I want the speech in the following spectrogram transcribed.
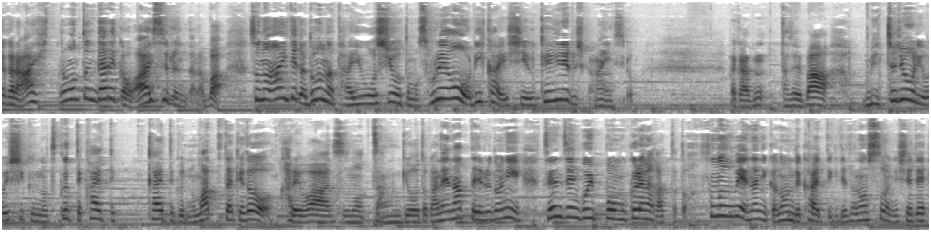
だから本当に誰かを愛するんならばその相手がどんな対応をしようともそれを理解し受け入れるしかないんですよ。だから例えばめっちゃ料理美味しくの作って帰って帰ってくるの待ってたけど彼はその残業とかねなっているのに全然ご一報もくれなかったと。その上何か飲んで帰ってきて楽しそうにしてて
